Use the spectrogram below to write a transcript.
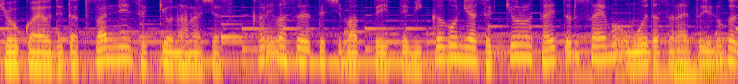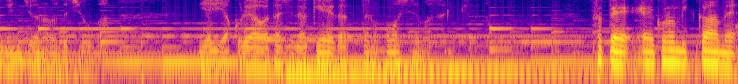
教会を出た途端に説教の話はすっかり忘れてしまっていて3日後には説教のタイトルさえも思い出せないというのが現状なのでしょうが。いやいやこれは私だけだったのかもしれませんけれども。さて、え、この3日目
